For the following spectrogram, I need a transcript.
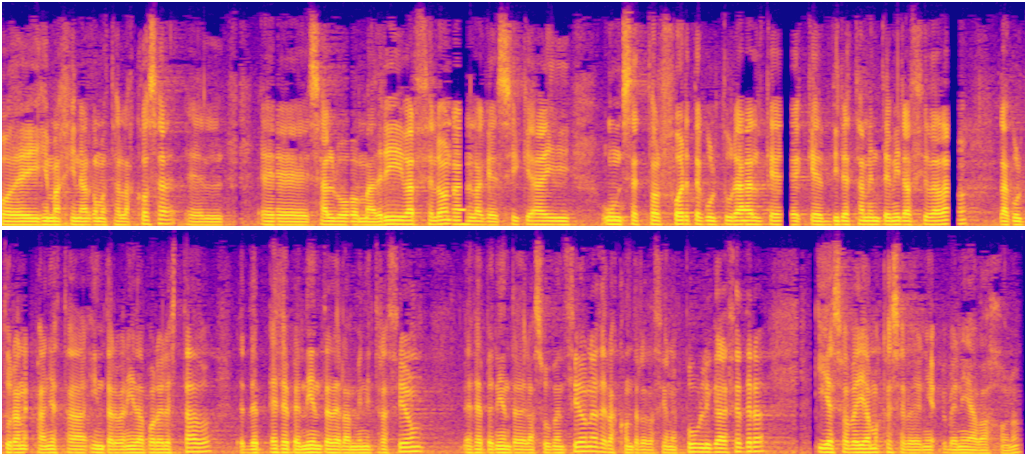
podéis imaginar cómo están las cosas, el, eh, salvo Madrid y Barcelona, en la que sí que hay un sector fuerte cultural que, directamente mira al ciudadano, la cultura en España está intervenida por el Estado, es, dependiente de la Administración, es dependiente de las subvenciones, de las contrataciones públicas, etcétera, y eso veíamos que se venía, venía abajo, ¿no?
